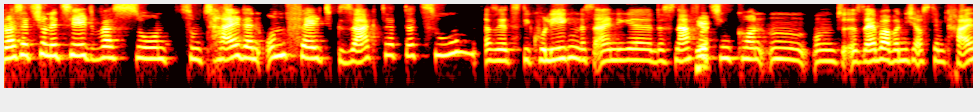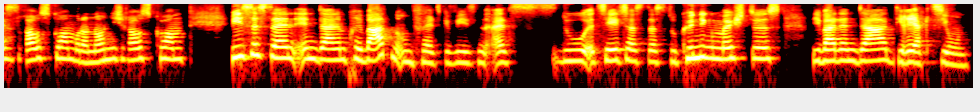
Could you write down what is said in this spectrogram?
Du hast jetzt schon erzählt, was so zum Teil dein Umfeld gesagt hat dazu. Also jetzt die Kollegen, dass einige das nachvollziehen ja. konnten und selber aber nicht aus dem Kreis rauskommen oder noch nicht rauskommen. Wie ist es denn in deinem privaten Umfeld gewesen, als du erzählt hast, dass du kündigen möchtest? Wie war denn da die Reaktion?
